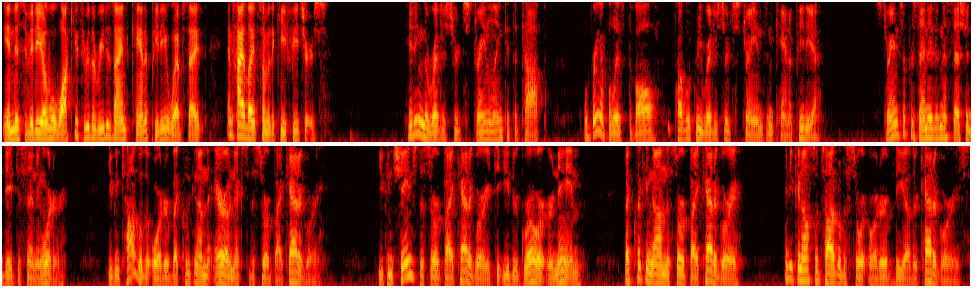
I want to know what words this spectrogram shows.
In this video, we'll walk you through the redesigned Kannapedia website and highlight some of the key features. Hitting the registered strain link at the top will bring up a list of all publicly registered strains in Kannapedia. Strains are presented in a session date descending order. You can toggle the order by clicking on the arrow next to the sort by category. You can change the sort by category to either grower or name by clicking on the sort by category, and you can also toggle the sort order of the other categories.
